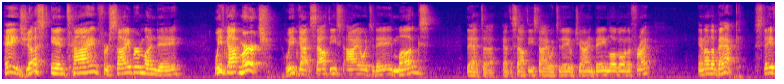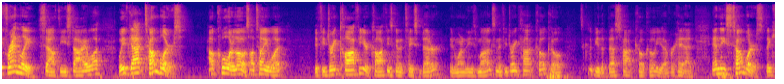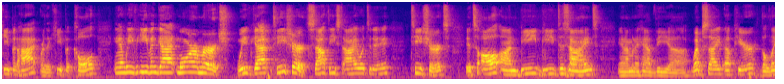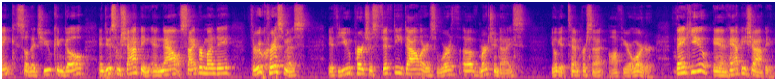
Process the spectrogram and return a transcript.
Hey, just in time for Cyber Monday, we've got merch. We've got Southeast Iowa Today mugs that uh, have the Southeast Iowa Today with John Bain logo on the front and on the back. Stay friendly, Southeast Iowa. We've got tumblers. How cool are those? I'll tell you what, if you drink coffee, your coffee's going to taste better in one of these mugs. And if you drink hot cocoa, it's going to be the best hot cocoa you ever had. And these tumblers, they keep it hot or they keep it cold. And we've even got more merch. We've got t-shirts, Southeast Iowa Today t-shirts. It's all on BB Designs. And I'm going to have the uh, website up here, the link, so that you can go and do some shopping. And now, Cyber Monday through Christmas, if you purchase $50 worth of merchandise, you'll get 10% off your order. Thank you and happy shopping.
